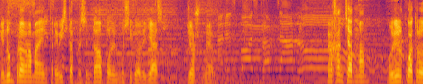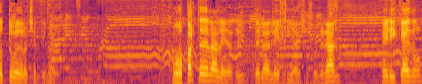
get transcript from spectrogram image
en un programa de entrevistas presentado por el músico de jazz George Mel. Graham Chapman murió el 4 de octubre del 89. Como parte de la, de la elegía de su funeral, Eric Idle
